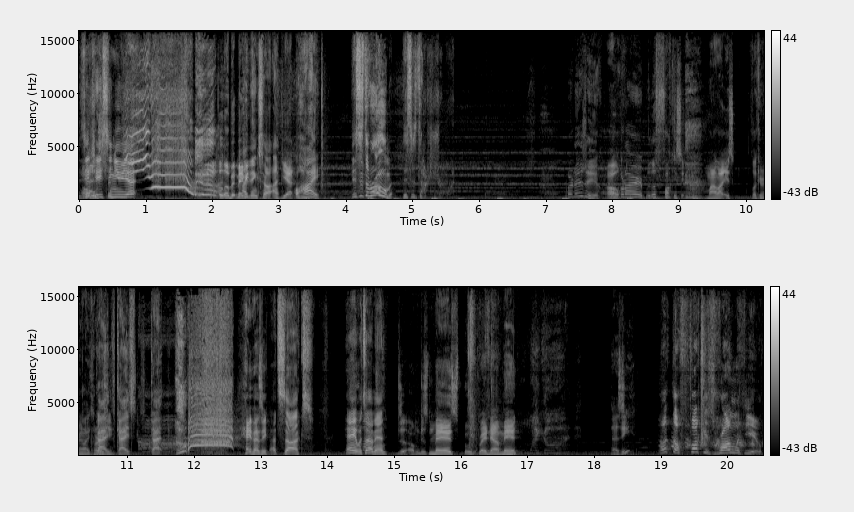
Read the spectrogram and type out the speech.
Is he oh, chasing you yet? A little bit, maybe. I think so. I- Yeah. Oh, hi. This is the room. This is Dr. room one. Where is he? Oh, Where the fuck is it? My light is flickering like crazy. Guys, guys, guys. Hey, Pezzy. That sucks. Hey, what's up, man? I'm just mad spooked right now, man. Oh my god. Pezzy? What the fuck is wrong with you?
